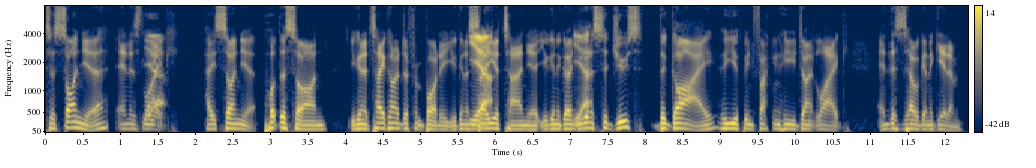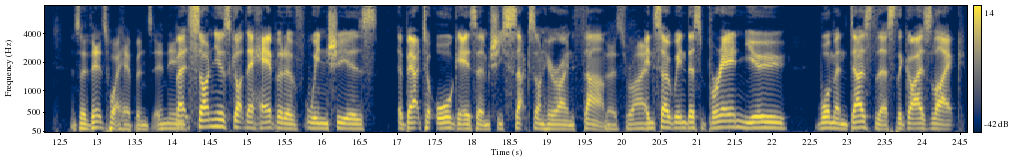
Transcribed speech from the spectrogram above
to Sonia and is Yeah. like, "Hey, Sonia, put this on." You're going to take on a different body. You're going to Yeah. say you're Tanya. You're going to go and you're going to seduce the guy who you've been fucking, who you don't like, and this is how we're going to get him. And so that's what happens. And then, But Sonia's got the habit of when she is about to orgasm, she sucks on her own thumb. That's right. And so when this brand new woman does this, the guy's like,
